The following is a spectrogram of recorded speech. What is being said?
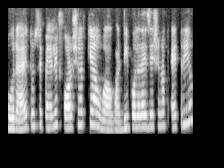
हो रहा है तो उससे पहले फॉर श्योर क्या हुआ होगा? डीपोलराइजेशन ऑफ़ एट्रिया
